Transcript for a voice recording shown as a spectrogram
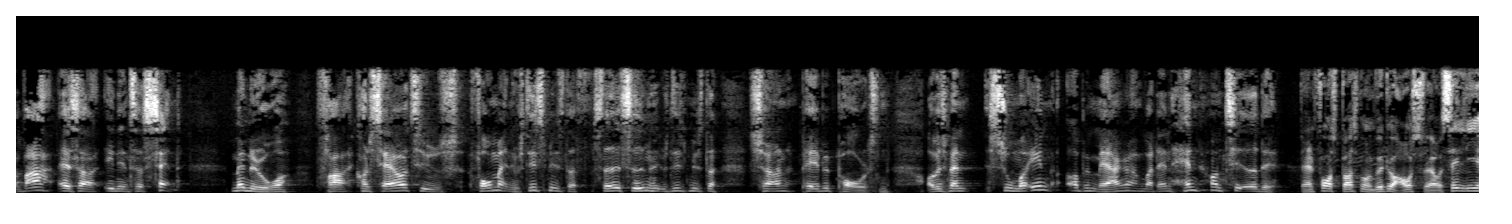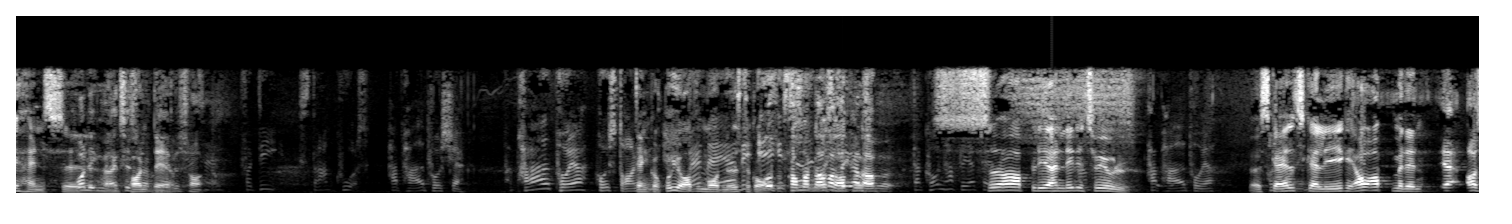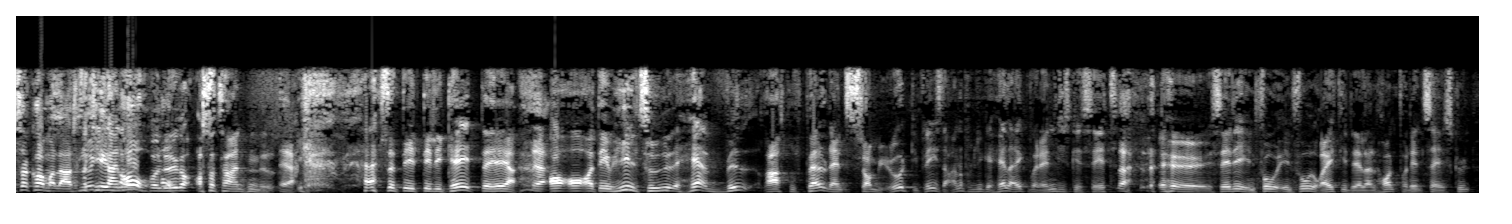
der var altså en interessant manøvre fra konservativs formand, justitsminister, stadig siddende justitsminister Søren Pape Poulsen. Og hvis man zoomer ind og bemærker, hvordan han håndterede det. Da han får spørgsmål, vil du afsværge. Se lige hans, Prøv øh, mærke hans hånd der. Hånd. Fordi Stram Kurs har peget på jer. Peget på jer hos dronningen. Den går ryge op i Morten Østergaard. kommer den også op. op. Så bliver han lidt i tvivl. har peget på jer. Øh, Skal, skal ikke. Jo, op med den. Ja, og så kommer Lars Så kigger han ind. over Åh, på åh. Lykke, og så tager han den ned. Ja. altså, det er delikat, det her. Ja. Og, og, og det er jo helt tydeligt, at her ved Rasmus Paludan, som i øvrigt de fleste andre politikere heller ikke, hvordan de skal sætte, øh, sætte en, fod, en fod rigtigt, eller en hånd på den sags skyld.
